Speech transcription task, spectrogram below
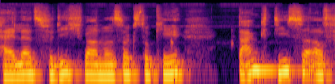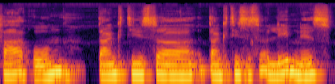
Highlights für dich waren, wenn du sagst, okay, dank dieser Erfahrung, dank, dieser, dank dieses Erlebnis,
